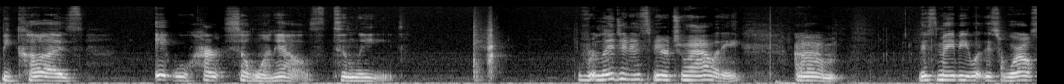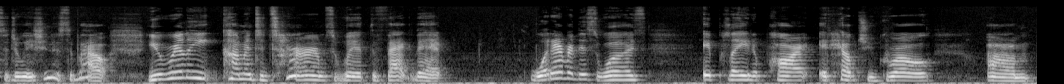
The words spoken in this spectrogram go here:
because it will hurt someone else to leave religion and spirituality. Um, this may be what this world situation is about. You're really coming to terms with the fact that whatever this was, it played a part. It helped you grow. Um,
